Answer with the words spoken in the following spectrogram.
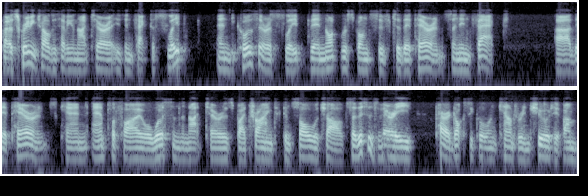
But a screaming child who's having a night terror is in fact asleep and because they're asleep, they're not responsive to their parents. And in fact, uh, their parents can amplify or worsen the night terrors by trying to console the child. So this is very paradoxical and counterintuitive. I'm,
